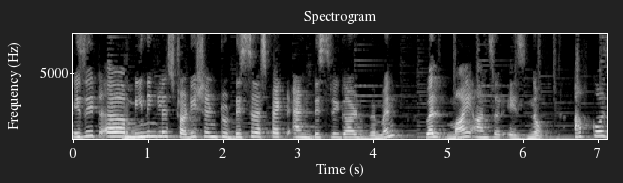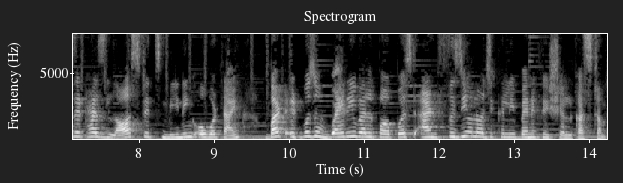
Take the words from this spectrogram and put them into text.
Is it a meaningless tradition to disrespect and disregard women? Well, my answer is no. Of course, it has lost its meaning over time, but it was a very well purposed and physiologically beneficial custom.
